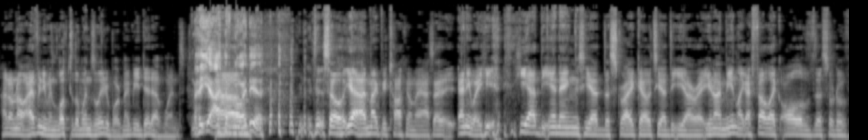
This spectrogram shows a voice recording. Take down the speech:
I don't know. I haven't even looked at the wins leaderboard. Maybe he did have wins. yeah, I have um, no idea. so yeah, I might be talking on my ass. I, anyway, he he had the innings, he had the strikeouts, he had the ERA. You know what I mean? Like I felt like all of the sort of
